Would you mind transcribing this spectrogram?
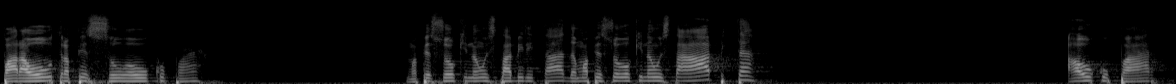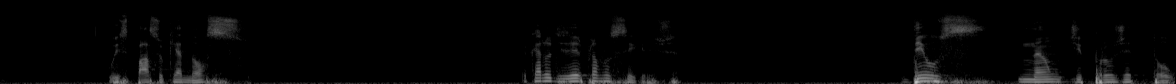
para outra pessoa ocupar. Uma pessoa que não está habilitada, uma pessoa que não está apta a ocupar o espaço que é nosso. Eu quero dizer para você, igreja, Deus não te projetou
